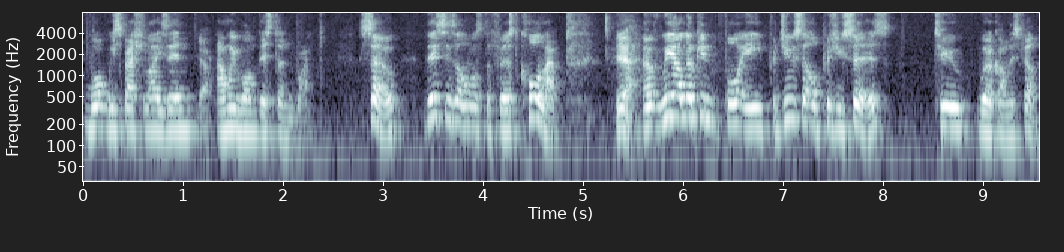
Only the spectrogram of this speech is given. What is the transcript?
what we specialize in Yeah. and we want this done right. So this is almost the first call out. Yeah. Uh, we are looking for a producer or producers to work on this film.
